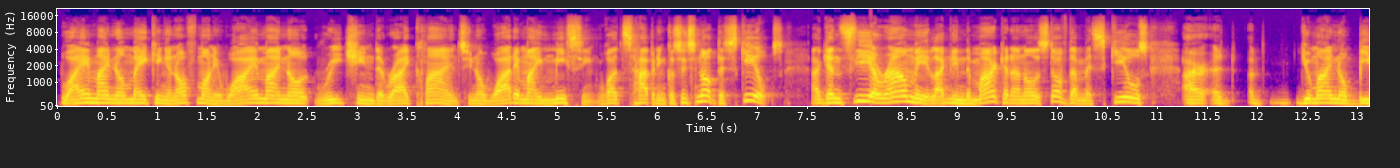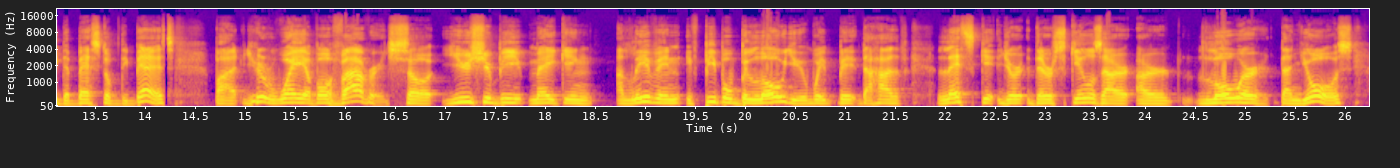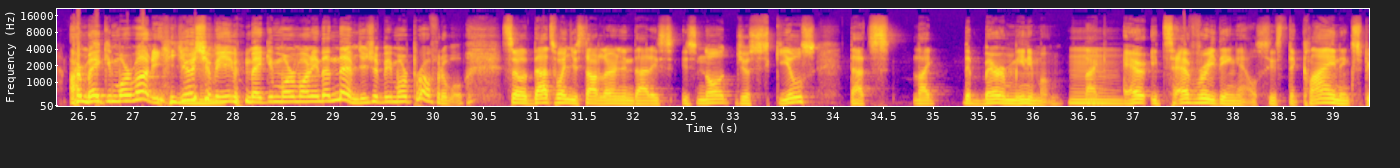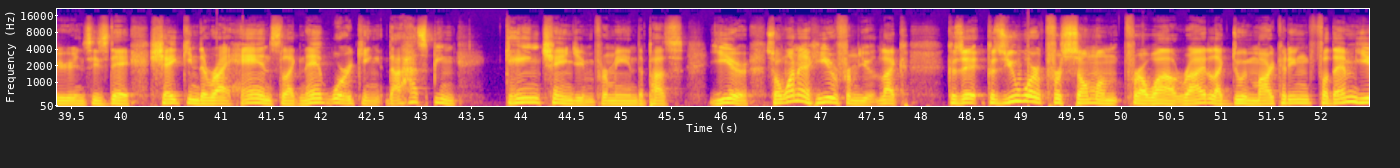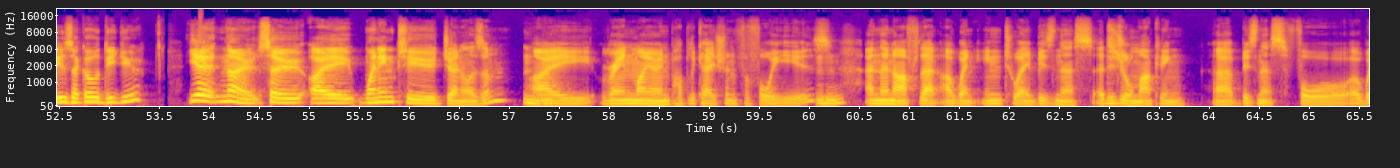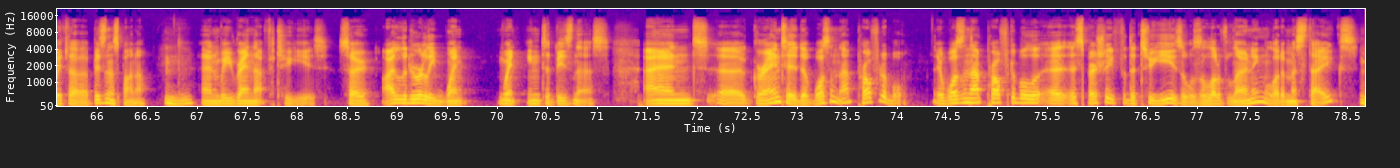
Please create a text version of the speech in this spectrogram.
why am I not making enough money? Why am I not reaching the right clients? You know, what am I missing? What's happening? Because it's not the skills. I can see around me, like in the market and all the stuff, that my skills are, uh, uh, you might not be the best of the best, but you're way above average. So you should be making a living if people below you with, be- that have less your their skills are are lower than yours are making more money. You should be making more money than them. You should be more profitable. So that's when you start learning that it's it's not just skills. That's like the bare minimum. Like er, it's everything else. It's the client experience. It's the shaking the right hands, like networking. That has been game changing for me in the past year. So I want to hear from you, like, cause it, cause you worked for someone for a while, right? Like doing marketing for them years ago. Did you? Yeah, no. So I went into journalism. Mm-hmm. I ran my own publication for four years, Mm-hmm. and then after that, I went into a business, a digital marketing uh, business for with a business partner, Mm-hmm. and we ran that for two years. So I literally went went into business, and uh, granted, it wasn't that profitable. It wasn't that profitable, uh, especially for the two years. It was a lot of learning, a lot of mistakes.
